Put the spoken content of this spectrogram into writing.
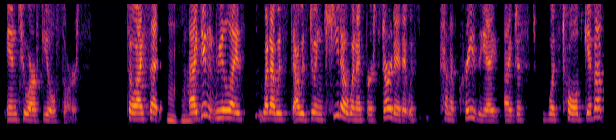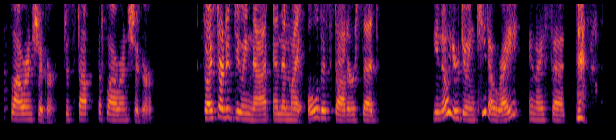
into our fuel source. So I said, mm-hmm. I didn't realize what I was I was doing keto when I first started. It was kind of crazy. I, I just was told, give up flour and sugar, just stop the flour and sugar. So I started doing that. And then my oldest daughter said, You know, you're doing keto, right? And I said,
